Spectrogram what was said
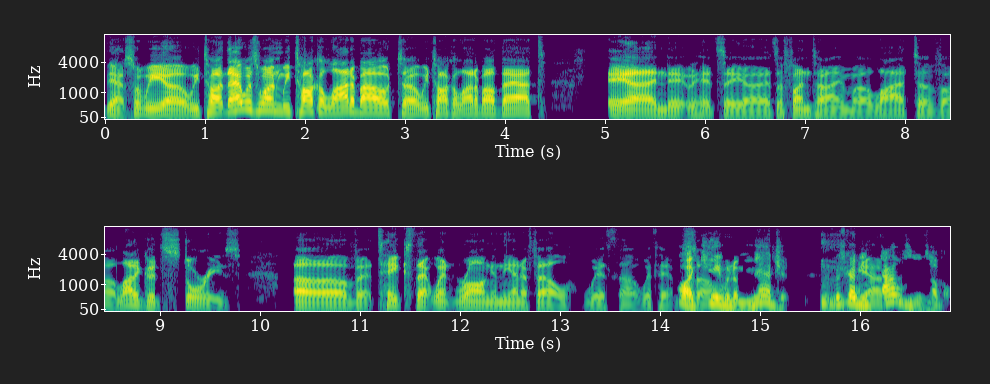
yeah. So we uh we talk. That was one we talk a lot about. Uh, we talk a lot about that, and it, it's a uh, it's a fun time. A lot of a lot of good stories of uh, takes that went wrong in the NFL with uh, with him. Oh, I So, can't even imagine. There's got to be Yeah. thousands of them.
